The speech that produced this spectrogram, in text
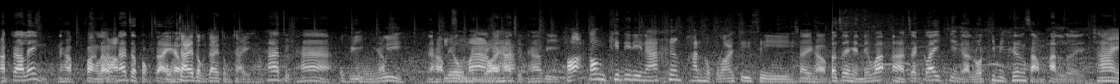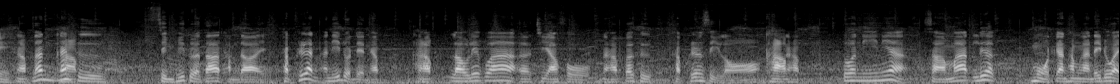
อัตราเร่งนะครับฟังแล้วครับ น่าจะตกใจตครักบใจตกใจตกใจครับ 5.5โอ้โหวิครับนะครับเร็วมากร้อยนะห้าฮะจุดห้าวิเพราะต้องคิดดีๆนะเครื่อง 1,600ซีซีใช่ครับเราจะเห็นได้ว่าอาจจะใกล้เคียงกับรถที่มีเครื่อง 3,000 เลย ใช่ นะครับนั่นนั่นครับคือสิ่งที่ Toyota ทำได้ ขับเคลื่อนอันนี้โดดเด่นครับครับนะเราเรียกว่าเอ่อ GR4 นะครับก็คือขับเคลื่อน 4 ล้อครับ นะครับตัวนี้เนี่ยสามารถเลือกโหมดการทำงานได้ด้วย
